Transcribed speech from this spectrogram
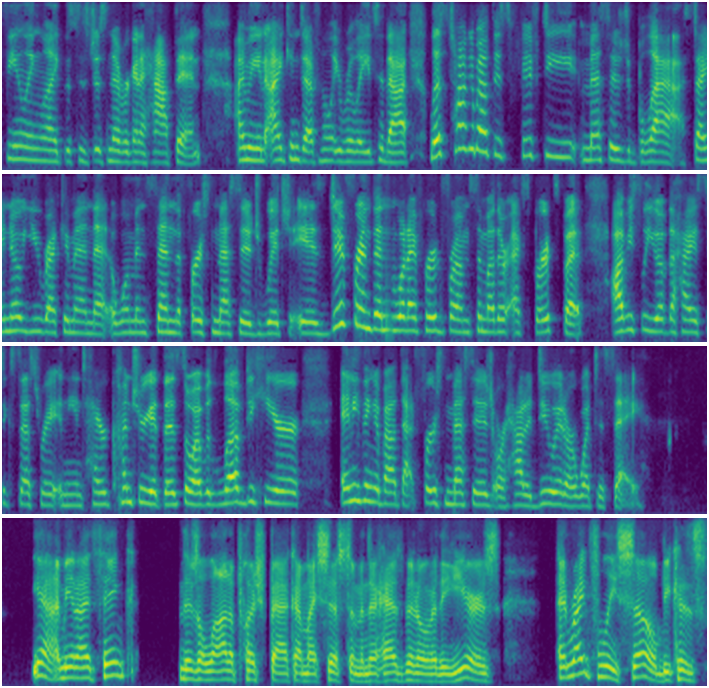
feeling like this is just never going to happen. I mean, I can definitely relate to that. Let's talk about this 50 message blast. I know you recommend that a woman send the first message which is different than what I've heard from some other experts, but obviously you have the highest success rate in the entire country at this, so I would love to hear anything about that first message or how to do it or what to say? Yeah, I mean, I think there's a lot of pushback on my system, and there has been over the years, and rightfully so, because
